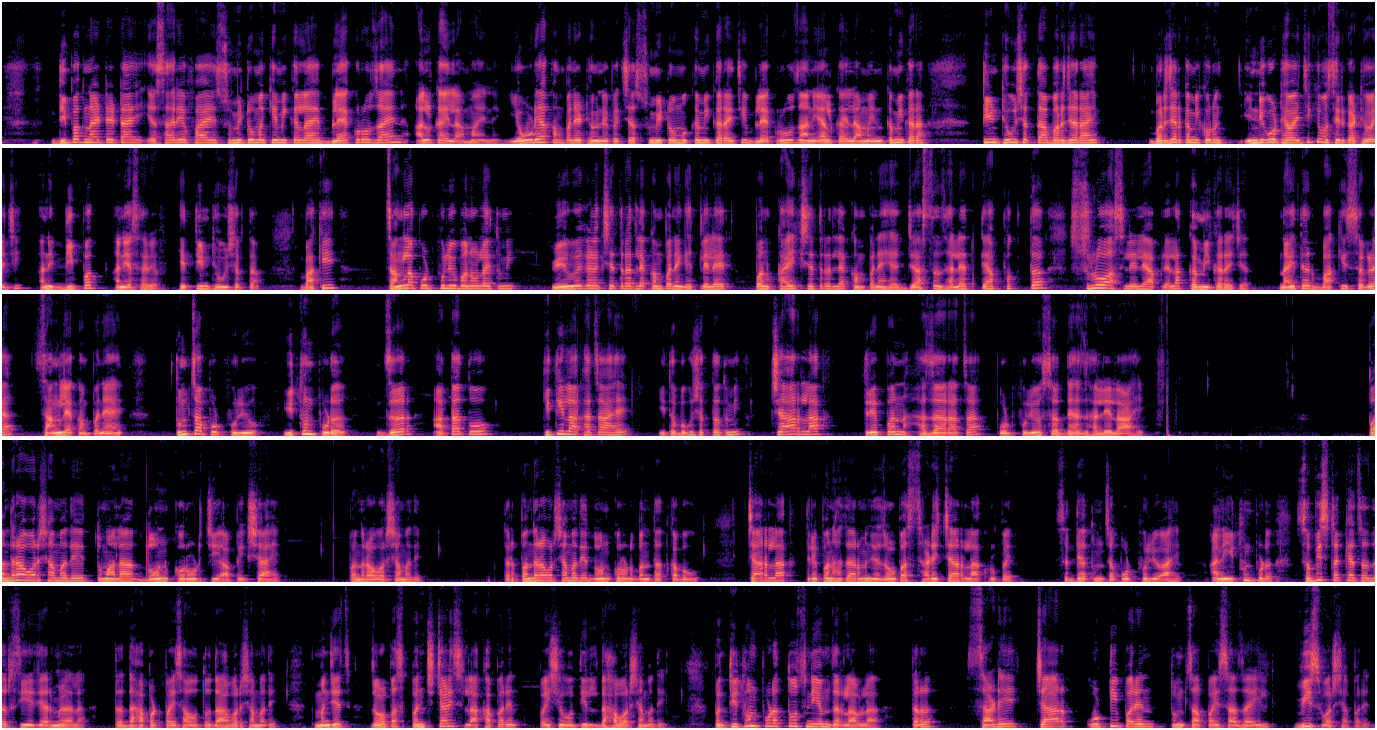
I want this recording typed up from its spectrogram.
दीपक नायट्रेट आहे एस आर एफ आहे सुमिटोमो केमिकल आहे ब्लॅक रोज आहे आणि अल्काईलामाइन आहे. एवढ्या कंपन्या ठेवण्यापेक्षा सुमिटोमो कमी करायची ब्लॅक रोज आणि अल्कायला माइन कमी करा. तीन ठेवू शकता बर्जर आहे. बर्जर कमी करून इंडिगो ठेवायची किंवा सिरका ठेवायची आणि दीपक आणि एस आर एफ हे तीन ठेवू शकता. बाकी चांगला पोर्टफोलिओ बनवला आहे तुम्ही. वेगवेगळ्या क्षेत्रातल्या कंपन्या घेतलेल्या आहेत पण काही क्षेत्रातल्या कंपन्या ह्या जास्त झाल्या त्या फक्त स्लो असलेल्या आपल्याला कमी करायच्या आहेत. नाहीतर बाकी सगळ्या चांगल्या कंपन्या आहेत. तुमचा पोर्टफोलिओ इथून पुढं जर आता तो किती लाखाचा आहे इथं बघू शकता तुम्ही चार लाख त्रेपन्न हजाराचा पोर्टफोलिओ सध्या झालेला आहे. पंधरा वर्षामध्ये तुम्हाला दोन करोडची अपेक्षा आहे. पंधरा वर्षामध्ये. तर पंधरा वर्षामध्ये दोन करोड बनतात का बघू? चार लाख त्रेपन्न हजार म्हणजे जवळपास साडेचार लाख रुपये सध्या तुमचा पोर्टफोलिओ आहे. आणि इथून पुढं सव्वीस टक्क्याचा जर सी ए जी आर मिळाला तर दहा पट पैसा होतो दहा वर्षामध्ये. म्हणजेच जवळपास पंचेचाळीस लाखापर्यंत पैसे होतील दहा वर्षामध्ये. पण तिथून पुढं तोच नियम जर लावला तर साडेचार कोटीपर्यंत तुमचा पैसा जाईल वीस वर्षापर्यंत.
